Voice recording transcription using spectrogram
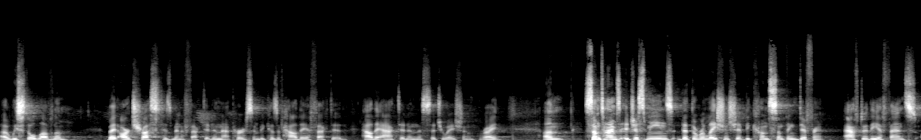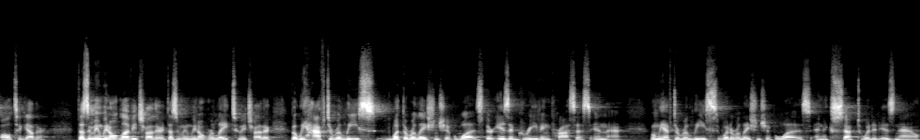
Uh, we still love them, but our trust has been affected in that person because of how they affected, how they acted in this situation, right? Um, sometimes it just means that the relationship becomes something different after the offense altogether. Doesn't mean we don't love each other. It doesn't mean we don't relate to each other, but we have to release what the relationship was. There is a grieving process in that when we have to release what a relationship was and accept what it is now.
